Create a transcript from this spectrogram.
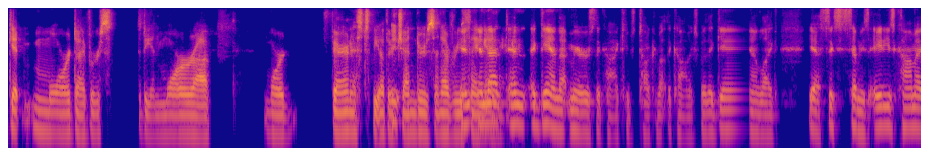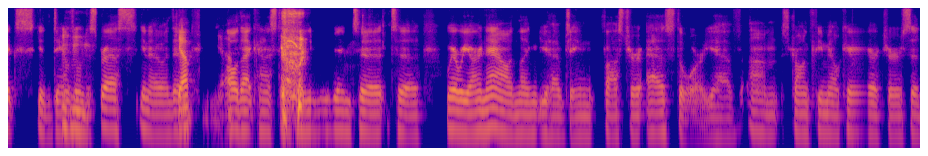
get more diversity and more uh, more fairness to the other It- genders and and, everything. and that and- and again that mirrors the comic keeps talking about the comics but again like yeah 60s 70s 80s comics you know, the damsel in Mhm. distress you know and then yep. Yeah. all that kind of stuff and you move into to where we are now and then you have jane foster as thor you have um, strong female characters a,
